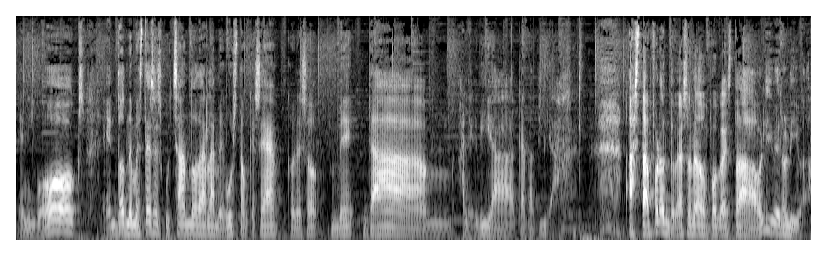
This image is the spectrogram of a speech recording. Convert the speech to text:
en iVoox, en donde me estés escuchando, darle a me gusta, aunque sea, con eso me da mm, alegría cada día. Hasta pronto, me ha sonado un poco esta Oliver Oliva.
